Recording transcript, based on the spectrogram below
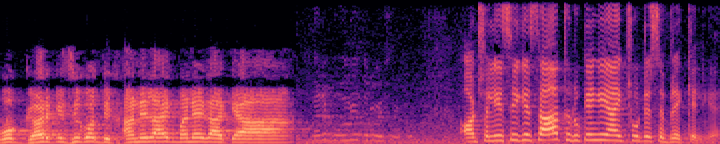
वो घर किसी को दिखाने लायक बनेगा क्या? और चलिए इसी के साथ रुकेंगे यहाँ एक छोटे से ब्रेक के लिए।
